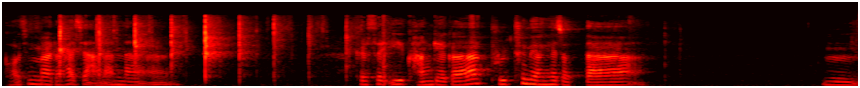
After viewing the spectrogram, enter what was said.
거짓말을 하지 않았나. 그래서 이 관계가 불투명해졌다. 음,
